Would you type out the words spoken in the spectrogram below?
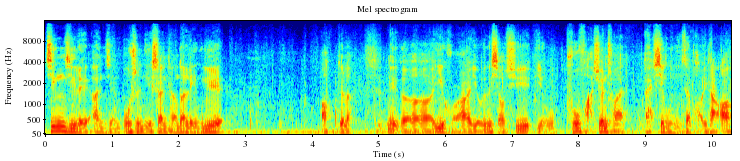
经济类案件不是你擅长的领域。哦，对了，那个一会儿有一个小区有普法宣传，哎，辛苦你再跑一趟啊。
